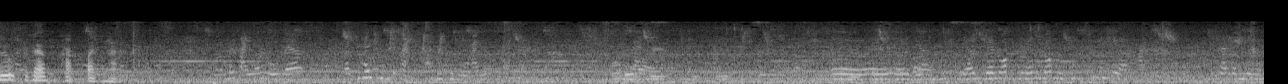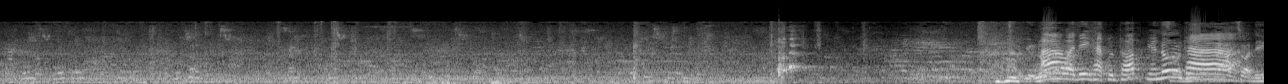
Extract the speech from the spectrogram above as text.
ลูกจะได้พักก่อนค่ะไม่ใส่ก็รู้แล้วเราจะให้คุณอ่านข่าวให้คุณไว้ เออเออเออเดี๋ยวเดี๋ยวเดี๋ยวรถรถรถมันที่อะค่ะจะดำเนินการทั้งหมดไม่ใช่ค่ะไม่ใช่อ่าสวัสดีค่ะ คุณท็อปอยู่นู่นค่ะสวัสดี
